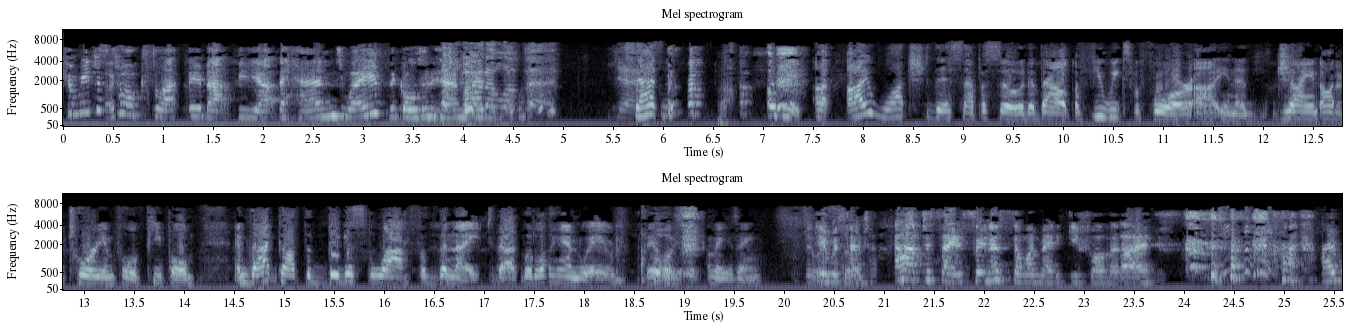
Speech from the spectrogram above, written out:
can we just talk slightly about the uh, the hand wave, the golden hand Oh, wave? I love that. Yes. That okay. Uh, I watched this episode about a few weeks before uh, in a giant auditorium full of people, and that got the biggest laugh of the night. That little hand wave. It was amazing. It was so- fantastic. I have to say, as soon as someone made a gif of it, I, I,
